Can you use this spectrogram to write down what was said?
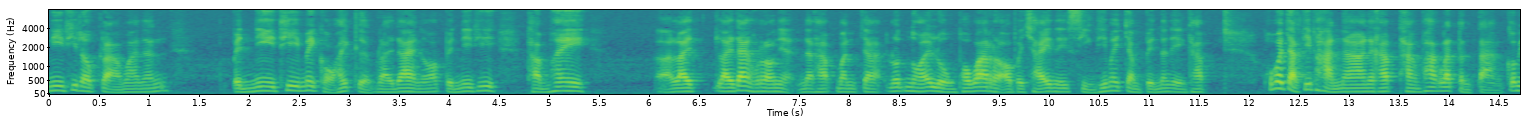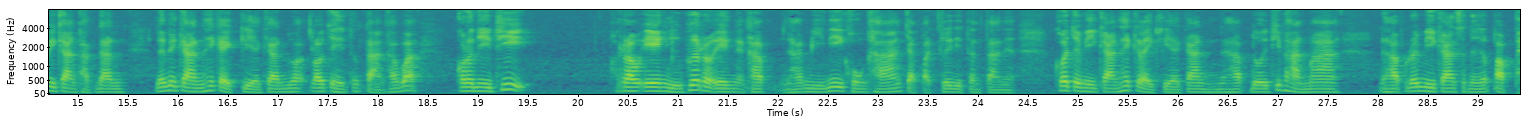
หนี้ที่เรากล่าวมานั้น เป็นหนี้ที่ไม่ก่อให้เกิดรายได้เนาะเป็นหนี้ที่ทำให้รายรายได้ของเราเนี่ยนะครับมันจะลดน้อยลง เพราะว่าเราเอาไปใช้ในสิ่งที่ไม่จำเป็นนั่นเองครับเพราะว่าจากที่ผ่านมานะครับทางภาครัฐต่างๆ ก็มีการผลักดัน และมีการให้ไก่เกลี่ยกันเราจะเห็นต่างๆ ครับว่ากรณีที่เราเองหรือเพื่อนเราเองเนี่ยครับนะครับมีหนี้คงค้างจากบัตรเครดิตต่างๆเนี่ย ก็จะมีการให้ไกล่เกลี่ยกันนะครับ โดยที่ผ่านมานะครับได้มีการเสนอปรับแผ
